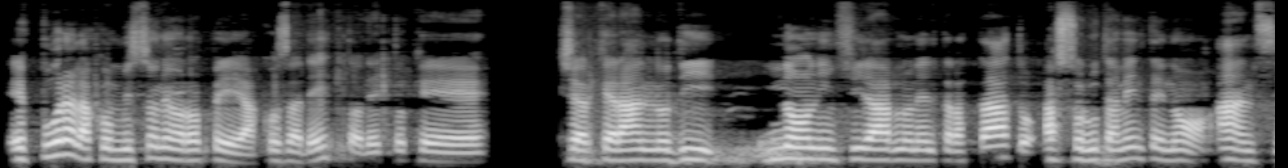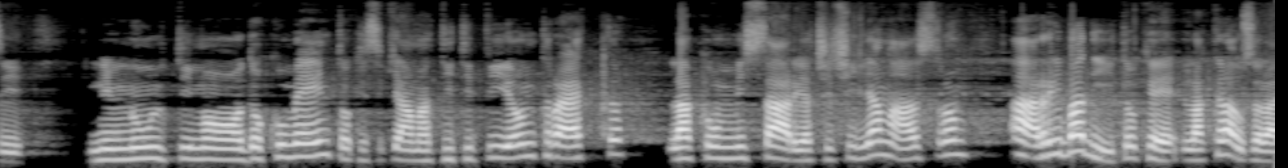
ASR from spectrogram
Eppure la Commissione europea cosa ha detto? Ha detto che cercheranno di non infilarlo nel trattato? Assolutamente no, anzi in un ultimo documento che si chiama TTP on track la commissaria Cecilia Malmström ha ribadito che la clausola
